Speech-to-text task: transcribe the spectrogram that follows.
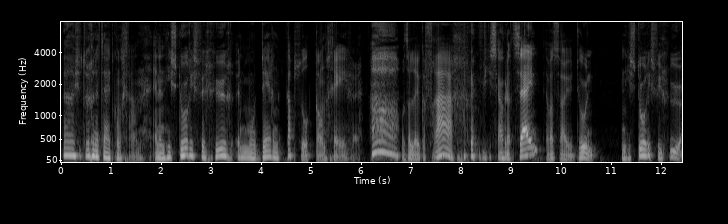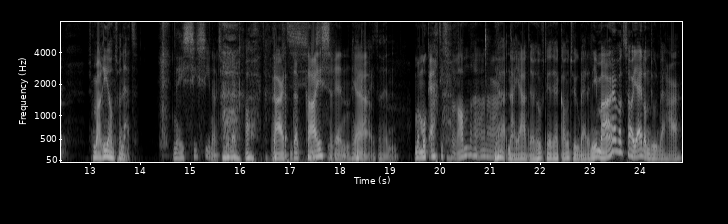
Eh, als je terug in de tijd kon gaan en een historisch figuur een modern kapsel kan geven, Oh, wat een leuke vraag. wie zou dat zijn en wat zou je doen? Een historisch figuur. Dus Marie-Antoinette. Nee, Sisi natuurlijk. Oh, het De, de keizerin, ja. Maar moet ik echt iets veranderen aan haar? Ja, nou ja, dat, hoeft, dat kan natuurlijk bijna niet. Maar wat zou jij dan doen bij haar?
